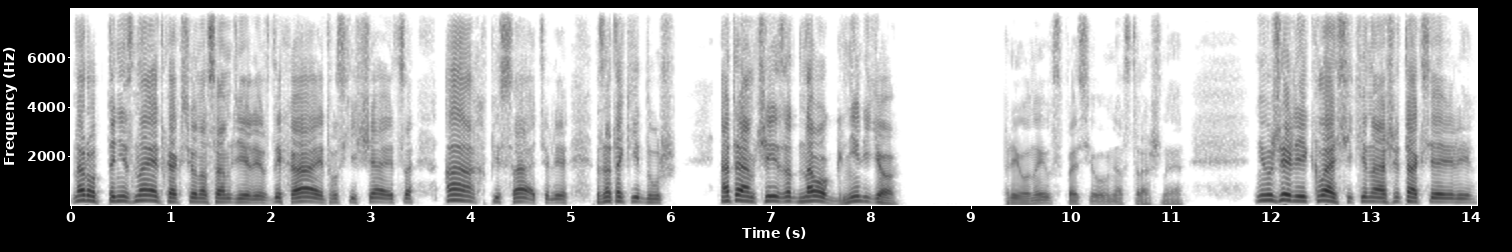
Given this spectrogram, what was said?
Народ-то не знает, как все на самом деле, вздыхает, восхищается. Ах, писатели, знатоки душ! А там через одного гнилье! Приуныв, спросила у меня страшная. — Неужели и классики наши так себя вели?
